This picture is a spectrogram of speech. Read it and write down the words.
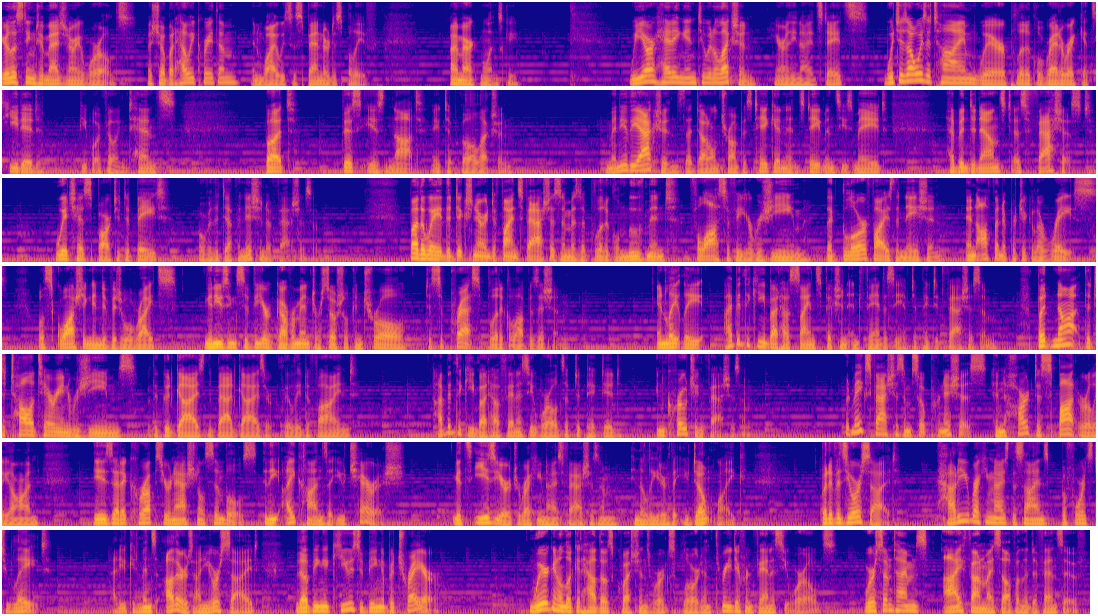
You're listening to Imaginary Worlds, a show about how we create them and why we suspend our disbelief. I'm Eric Molinsky. We are heading into an election here in the United States, which is always a time where political rhetoric gets heated, people are feeling tense. But this is not a typical election. Many of the actions that Donald Trump has taken and statements he's made have been denounced as fascist, which has sparked a debate over the definition of fascism. By the way, the dictionary defines fascism as a political movement, philosophy, or regime that glorifies the nation and often a particular race, while squashing individual rights and using severe government or social control to suppress political opposition. And lately, I've been thinking about how science fiction and fantasy have depicted fascism, but not the totalitarian regimes where the good guys and the bad guys are clearly defined, I've been thinking about how fantasy worlds have depicted encroaching fascism. What makes fascism so pernicious and hard to spot early on is that it corrupts your national symbols and the icons that you cherish. It's easier to recognize fascism in a leader that you don't like. But if it's your side, how do you recognize the signs before it's too late? How do you convince others on your side without being accused of being a betrayer we're going to look at how those questions were explored in three different fantasy worlds, where sometimes I found myself on the defensive,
